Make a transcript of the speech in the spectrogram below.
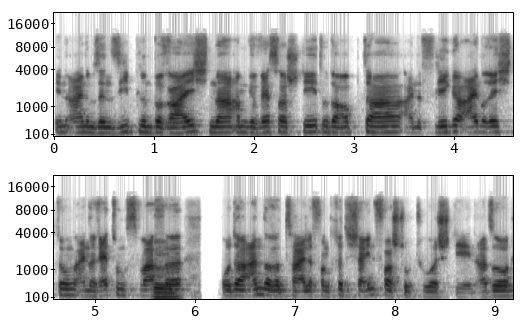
in einem sensiblen Bereich nah am Gewässer steht oder ob da eine Pflegeeinrichtung, eine Rettungswache mhm oder andere Teile von kritischer Infrastruktur stehen. Also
